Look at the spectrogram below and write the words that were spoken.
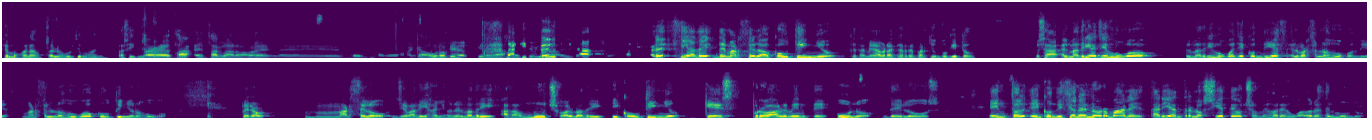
que hemos ganado en los últimos años. Así. Está, está claro, a ver. eh, cada uno tiene, tiene una La diferencia- diferente. diferencia de, de Marcelo a Coutinho, que también habrá que repartir un poquito. O sea, el Madrid ayer jugó, el Madrid jugó ayer con 10, el Barcelona jugó con 10. Marcelo no jugó, Coutinho no jugó. Pero Marcelo lleva 10 años en el Madrid, ha dado mucho al Madrid, y Coutinho, que es probablemente uno de los. En, condiciones normales estaría entre los 7, 8 mejores jugadores del mundo.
